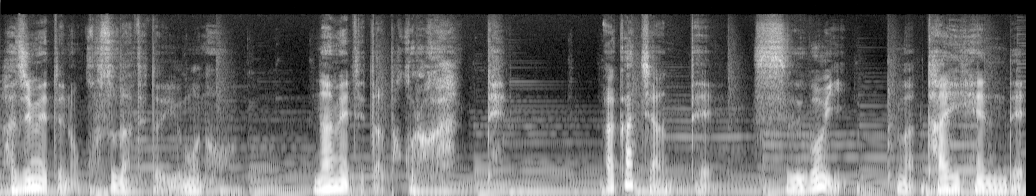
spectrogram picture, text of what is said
初めての子育てというものを舐めてたところがあって、赤ちゃんってすごい、まあ、大変で、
